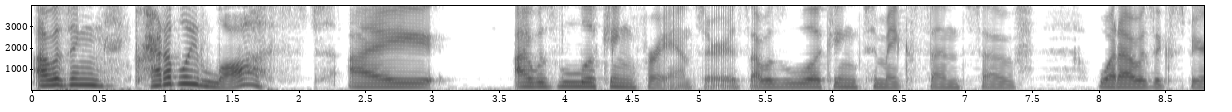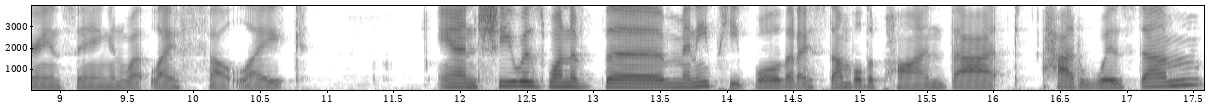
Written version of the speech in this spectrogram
I was incredibly lost. I I was looking for answers. I was looking to make sense of what I was experiencing and what life felt like. And she was one of the many people that I stumbled upon that had wisdom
